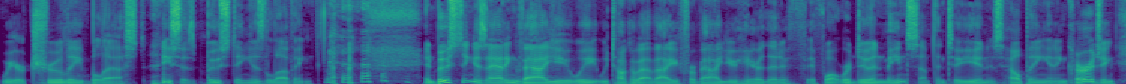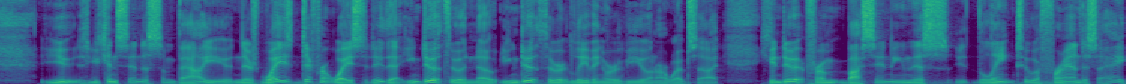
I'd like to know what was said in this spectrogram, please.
We are truly blessed. And he says, boosting is loving. and boosting is adding value. We, we talk about value for value here, that if, if what we're doing means something to you and is helping and encouraging, you you can send us some value. And there's ways different ways to do that. You can do it through a note. You can do it through leaving a review on our website. You can do it from by sending this link to a friend to say hey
